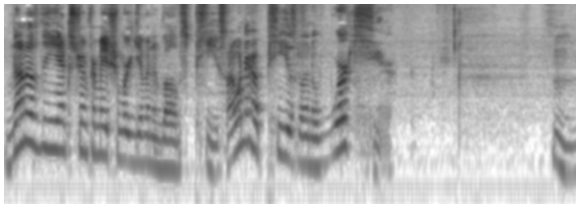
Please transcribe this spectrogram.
None of the extra information we're given involves P, so I wonder how P is going to work here. Hmm.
